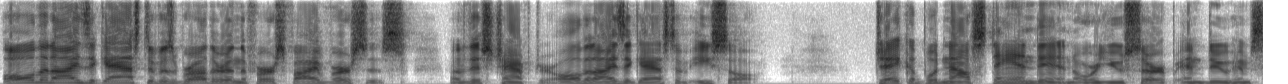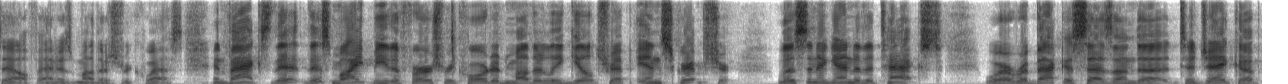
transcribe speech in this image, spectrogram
All that Isaac asked of his brother in the first five verses of this chapter, all that Isaac asked of Esau, Jacob would now stand in or usurp and do himself at his mother's request. In fact, this might be the first recorded motherly guilt trip in Scripture. Listen again to the text where Rebekah says unto to Jacob,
